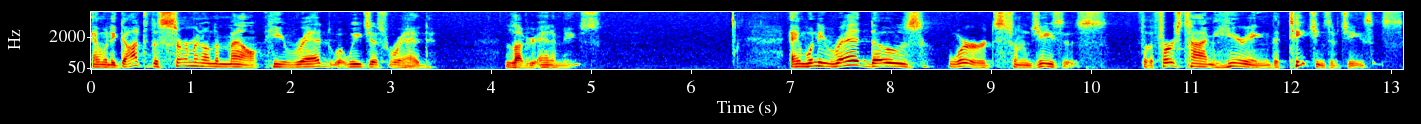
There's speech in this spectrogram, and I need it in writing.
And when he got to the Sermon on the Mount, he read what we just read love your enemies. And when he read those words from Jesus, for the first time hearing the teachings of Jesus,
